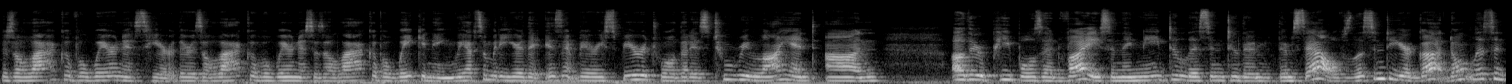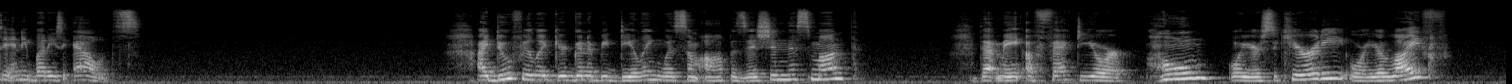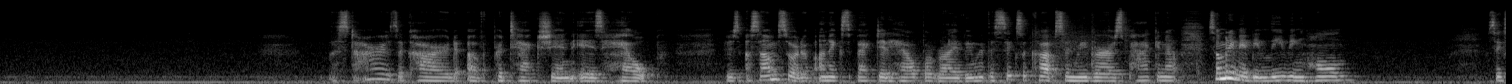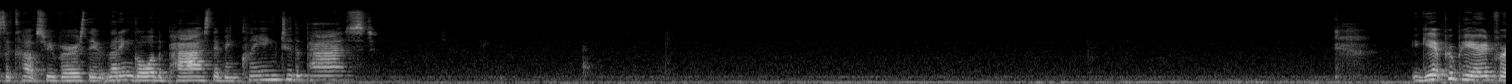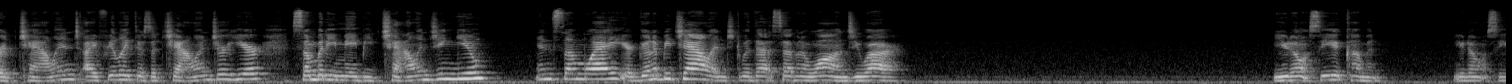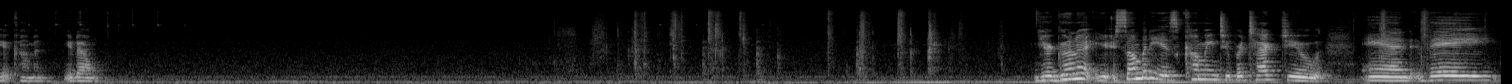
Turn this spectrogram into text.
There's a lack of awareness here. There's a lack of awareness. There's a lack of awakening. We have somebody here that isn't very spiritual, that is too reliant on other people's advice and they need to listen to them themselves. Listen to your gut. Don't listen to anybody else. I do feel like you're going to be dealing with some opposition this month that may affect your home or your security or your life. The star is a card of protection, it is help. There's some sort of unexpected help arriving with the Six of Cups in reverse, packing up. Somebody may be leaving home. Six of Cups reverse. They're letting go of the past. They've been clinging to the past. Get prepared for a challenge. I feel like there's a challenger here. Somebody may be challenging you in some way. You're going to be challenged with that Seven of Wands. You are. You don't see it coming. You don't see it coming. You don't. You're gonna, somebody is coming to protect you and they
